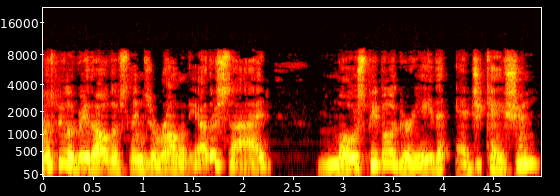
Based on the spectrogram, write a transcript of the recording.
Most people agree that all those things are wrong. On the other side, most people agree that education,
